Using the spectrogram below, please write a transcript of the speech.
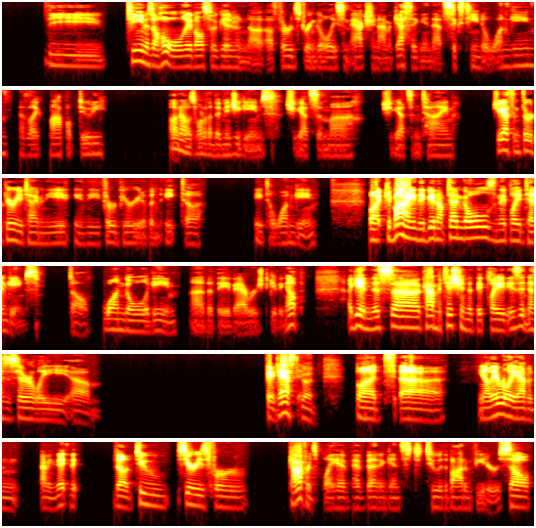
the team as a whole, they've also given a, a, third string goalie some action. I'm guessing in that 16 to one game as like mop up duty. Oh no, it was one of the Bemidji games. She got some. Uh, she got some time. She got some third period time in the in the third period of an eight to eight to one game. But combined, they've given up ten goals and they played ten games. So one goal a game uh, that they've averaged giving up. Again, this uh, competition that they played isn't necessarily um, fantastic, Good. but uh, you know they really haven't. I mean, they, they, the two series for conference play have, have been against two of the bottom feeders. So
